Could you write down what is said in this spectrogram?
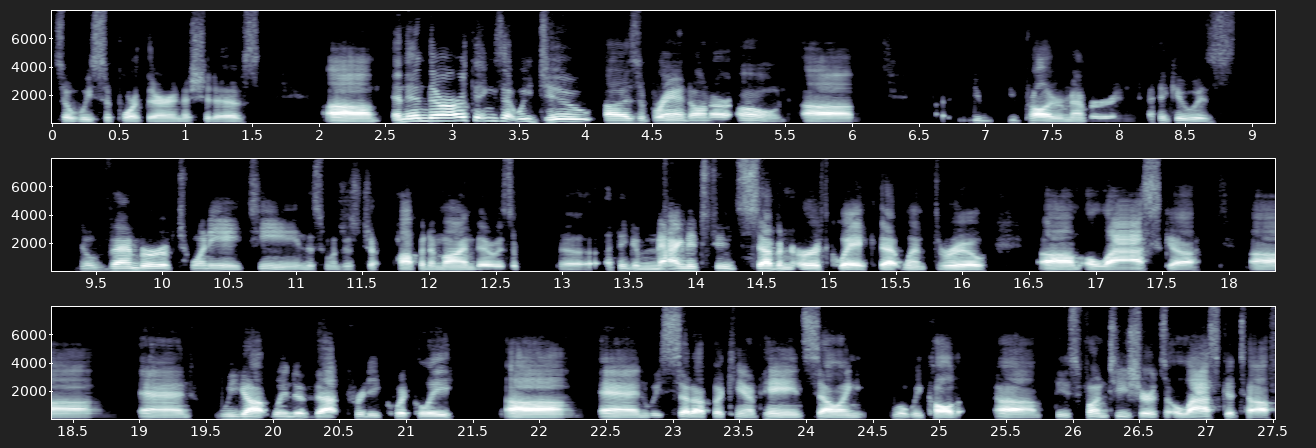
so we support their initiatives. Um, and then there are things that we do uh, as a brand on our own. Uh, you, you probably remember, and I think it was November of 2018. This one just popped into mind. There was a uh, I think a magnitude seven earthquake that went through um, Alaska, um, and we got wind of that pretty quickly, um, and we set up a campaign selling what we called uh, these fun T-shirts, Alaska Tough,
